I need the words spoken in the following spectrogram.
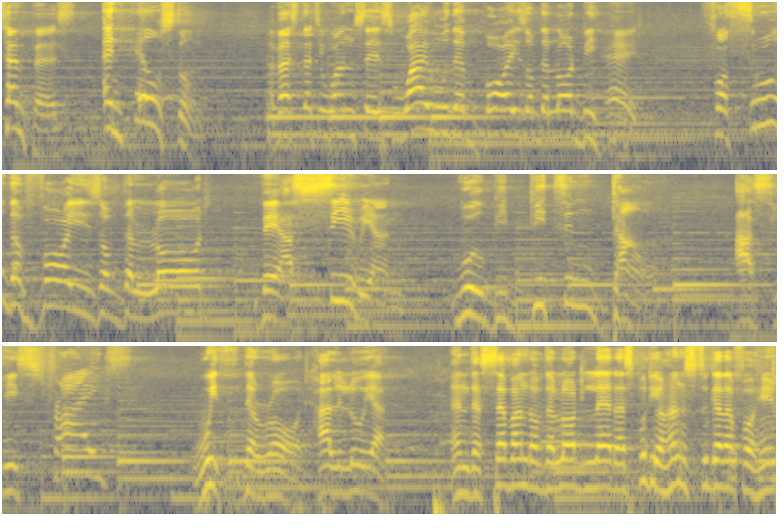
tempest, and hailstone. Verse 31 says, Why will the voice of the Lord be heard? For through the voice of the Lord, the Assyrian will be beaten down as he strikes with the rod. Hallelujah. And the servant of the Lord led us. Put your hands together for him.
